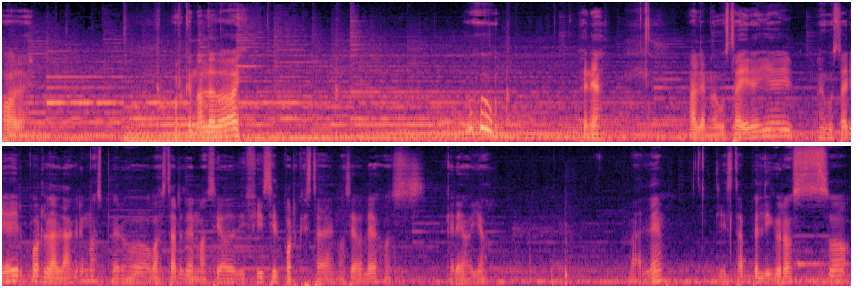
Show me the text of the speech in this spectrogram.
Joder. ¿Por qué no le doy? Genial. Vale, me gustaría, ir, me gustaría ir por las lágrimas, pero va a estar demasiado difícil porque está demasiado lejos, creo yo. Vale, aquí está peligroso.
